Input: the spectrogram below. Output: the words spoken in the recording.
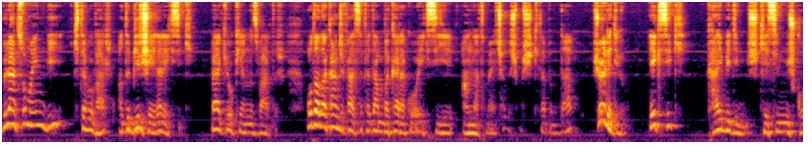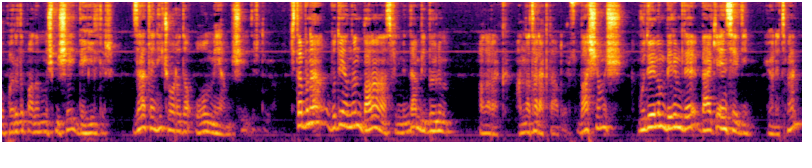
Bülent Somay'ın bir kitabı var. Adı Bir Şeyler Eksik. Belki okuyanınız vardır. O da Lakancı felsefeden bakarak o eksiği anlatmaya çalışmış kitabında. Şöyle diyor. Eksik kaybedilmiş, kesilmiş, koparılıp alınmış bir şey değildir. Zaten hiç orada olmayan bir şeydir diyor. Kitabına Woody Allen'ın Bananas filminden bir bölüm alarak, anlatarak daha doğrusu başlamış. Woody Allen benim de belki en sevdiğim yönetmen.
